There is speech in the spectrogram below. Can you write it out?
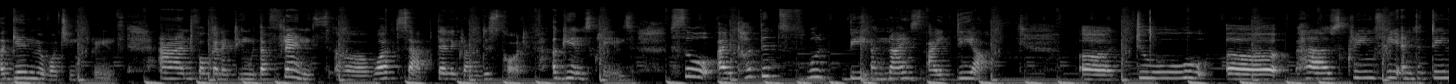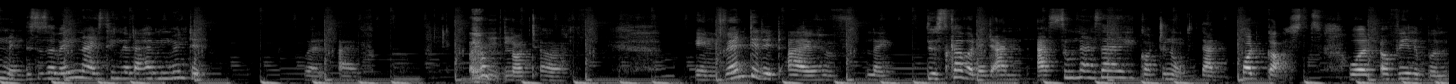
again, we're watching screens. And for connecting with our friends, uh, WhatsApp, Telegram, Discord, again, screens. So I thought this would be a nice idea uh, to uh, have screen free entertainment. This is a very nice thing that I have invented. Well, I've not uh, invented it, I have like discovered it, and as soon as I got to know that podcasts were available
